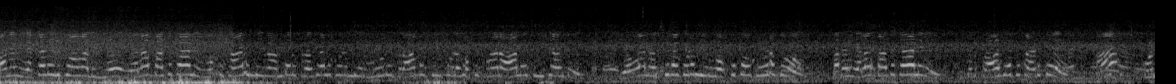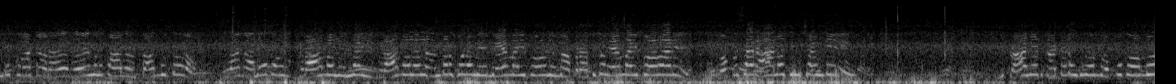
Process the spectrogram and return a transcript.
మనం ఎక్కడ వెళ్ళిపోవాలి ఏ- ఎలా బతకాలి ఒకసారి మీరు అందరు ప్రజలు కూడా మీరు ఊరి గ్రామస్తులు కూడా ఒకసారి ఆలోచించండి ఎవరు వచ్చినా కూడా మీరు ఒప్పుకోకూడదు మనం ఎలా బతకాలి ఇక్కడ ప్రాజెక్టు కడితే ఆ? కొండికోట రే- రేగులపాలెం తమ్ముతో ఇలాగ అనేక గ్రామాలు ఉన్నాయి ఈ గ్రామాలలో అందరూ కూడా మేము ఏమైపోవాలి మా బ్రతుకులు ఏమైపోవాలి ఒకసారి ఆలోచించండి ఈ ప్రాజెక్ట్ కట్టడానికి మేము ఒప్పుకోము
